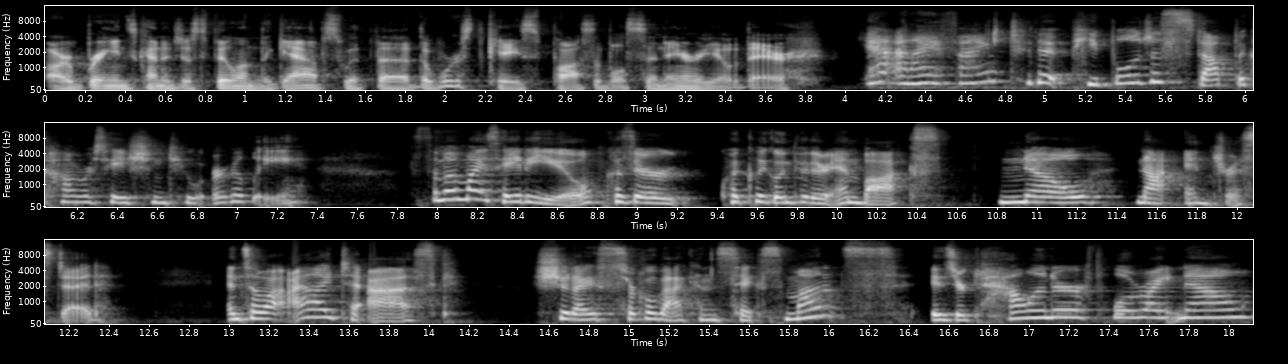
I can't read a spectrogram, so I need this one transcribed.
our brains kind of just fill in the gaps with the, the worst case possible scenario there. Yeah. And I find too that people just stop the conversation too early. Someone might say to you, because they're quickly going through their inbox, no, not interested. And so I like to ask, should I circle back in six months? Is your calendar full right now?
